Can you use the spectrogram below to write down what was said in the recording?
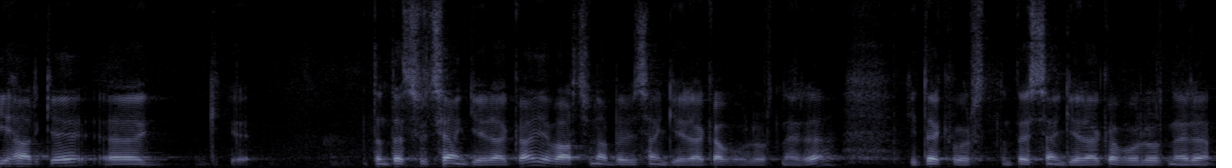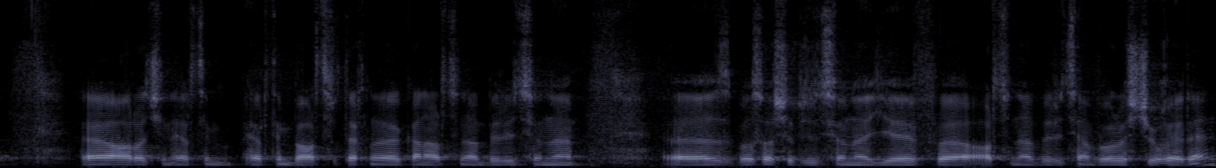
իհարկե տնտեսության գերակա եւ արդյունաբերության գերակա ոլորտները գիտեք որ տնտեսության գերակա ոլորտները առաջին հերթին հերթին բարձր տեխնոլոգիական արդյունաբերությունը զբոսաշրջությունը եւ արդյունաբերության որոշ ճյուղեր են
